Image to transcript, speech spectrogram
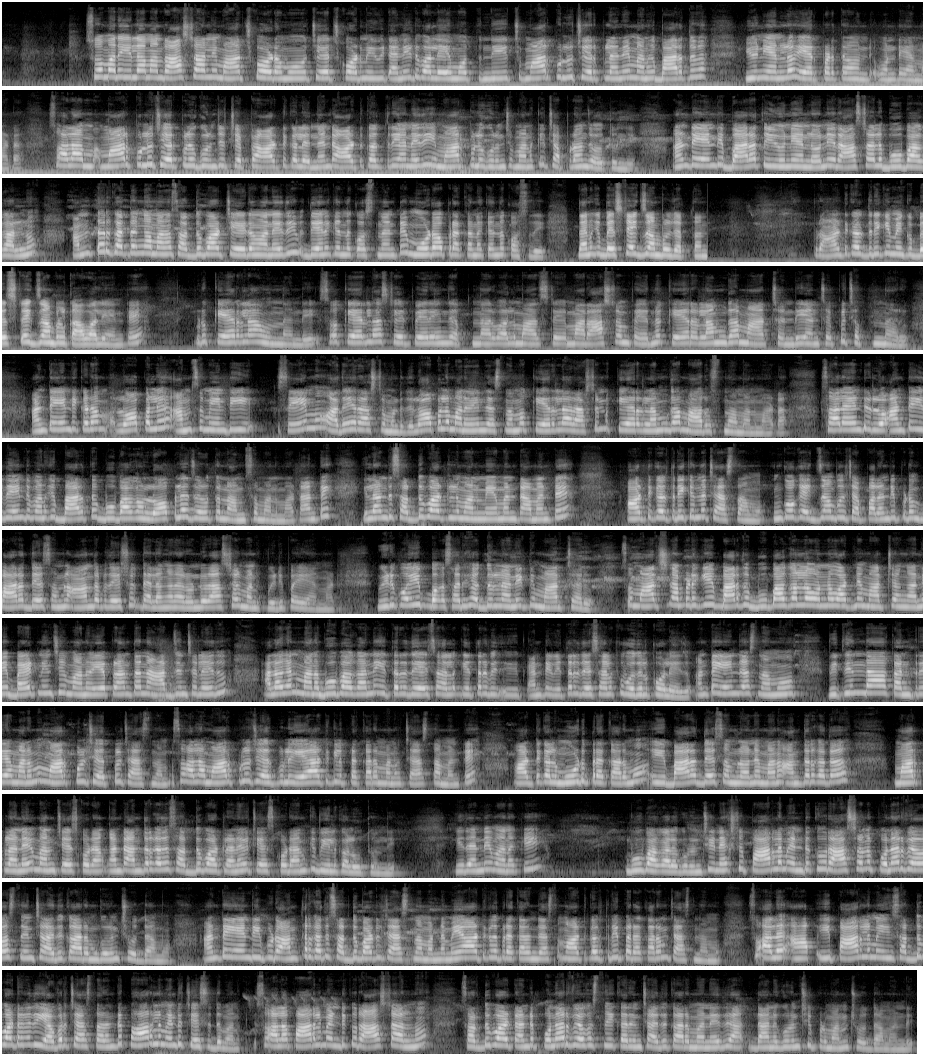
సో మరి ఇలా మన రాష్ట్రాలని మార్చుకోవడము చేర్చుకోవడం వీటన్నిటి వల్ల ఏమవుతుంది? మార్పులు చేర్పులు అనేవి మనకు భారత యూనియన్లో ఏర్పడతా ఉం- ఉంటాయి అన్నమాట. సో అలా మార్పులు చేర్పుల గురించి చెప్పే ఆర్టికల్ ఏంటంటే ఆర్టికల్ త్రీ అనేది ఈ మార్పుల గురించి మనకి చెప్పడం జరుగుతుంది. అంటే ఏంటి? భారత యూనియన్లోని రాష్ట్రాల భూభాగాలను అంతర్గతంగా మనం సర్దుబాటు చేయడం అనేది దేని కిందకు వస్తుందంటే మూడవ ప్రకటన కిందకు వస్తుంది. దానికి బెస్ట్ ఎగ్జాంపుల్ చెప్తాను. ఇప్పుడు ఆర్టికల్ త్రీకి మీకు బెస్ట్ ఎగ్జాంపుల్ కావాలి అంటే ఇప్పుడు కేరళ ఉందండి. సో కేరళ స్టేట్ పేరు ఏం చెప్తున్నారు? వాళ్ళు మా స్టే మా రాష్ట్రం పేరును కేరళంగా మార్చండి అని చెప్పి చెప్తున్నారు. అంటే ఏంటి ఇక్కడ లోపలే అంశం ఏంటి? సేమ్ అదే రాష్ట్రం ఉంటుంది. లోపల మనం ఏం చేస్తున్నామో కేరళ రాష్ట్రం కేరళంగా మారుస్తున్నాం అనమాట సో అలా ఏంటి అంటే ఇదేంటి మనకి భారత భూభాగం లోపలే జరుగుతున్న అంశం అనమాట అంటే ఇలాంటి సర్దుబాట్లు మనం ఏమంటామంటే ఆర్టికల్ త్రీ కింద చేస్తాము. ఇంకొక ఎగ్జాంపుల్ చెప్పాలంటే ఇప్పుడు భారతదేశంలో ఆంధ్రప్రదేశ్ తెలంగాణ రెండు రాష్ట్రాలు మనకు విడిపోయాయి అనమాట విడిపోయి సరిహద్దులను అన్నిటిని మార్చారు. సో మార్చినప్పటికీ భారత భూభాగంలో ఉన్న వాటిని మార్చాం కానీ బయట నుంచి మనం ఏ ప్రాంతాన్ని ఆర్జించలేదు. అలాగని మన భూభాగాన్ని ఇతర దేశాలకు ఇతర అంటే ఇతర దేశాలకు వదులుకోలేదు. అంటే ఏం చేస్తున్నాము? విత్ ఇన్ ద కంట్రీ మనము మార్పులు చేర్పులు చేస్తున్నాము. సో అలా మార్పులు చేర్పులు ఏ ఆర్టికల్ ప్రకారం మనం చేస్తామంటే ఆర్టికల్ మూడు ప్రకారము ఈ భారతదేశంలోనే మనం అంతర్గత మార్పులు అనేవి మనం చేసుకోవడానికి అంటే అంతర్గత సర్దుబాట్లు అనేవి చేసుకోవడానికి వీలు కలుగుతుంది. ఇదండి మనకి భూభాగాల గురించి. నెక్స్ట్ పార్లమెంటుకు రాష్ట్రాలను పునర్వ్యవస్థించే అధికారం గురించి చూద్దాము. అంటే ఏంటి ఇప్పుడు అంతర్గత సర్దుబాట్లు చేస్తున్నాం అంటున్నాం ఏ ఆర్టికల్ ప్రకారం చేస్తాం ఆర్టికల్ త్రీ ప్రకారం చేస్తున్నాము. సో అలా ఆ- ఈ పార్లమెంట్ ఈ సర్దుబాటు అనేది ఎవరు చేస్తారంటే పార్లమెంట్ చేసిద్ది మనకి. సో అలా పార్లమెంటుకు రాష్ట్రాలను సర్దుబాటు అంటే పునర్వ్యవస్థీకరించే అధికారం అనేది దాని గురించి ఇప్పుడు మనం చూద్దామండి.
